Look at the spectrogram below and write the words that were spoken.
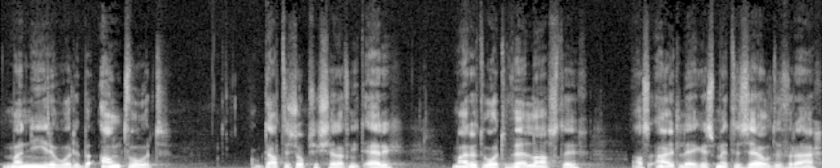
manieren worden beantwoord. Ook dat is op zichzelf niet erg, maar het wordt wel lastig als uitleggers met dezelfde vraag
